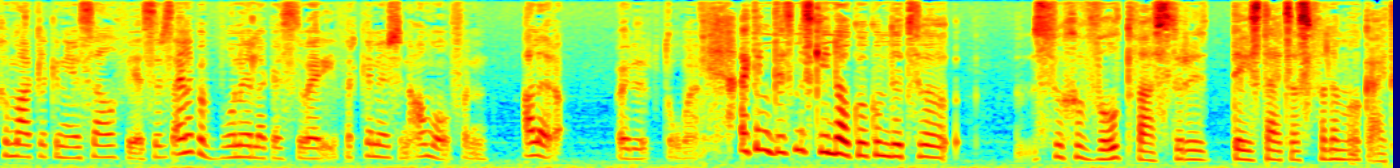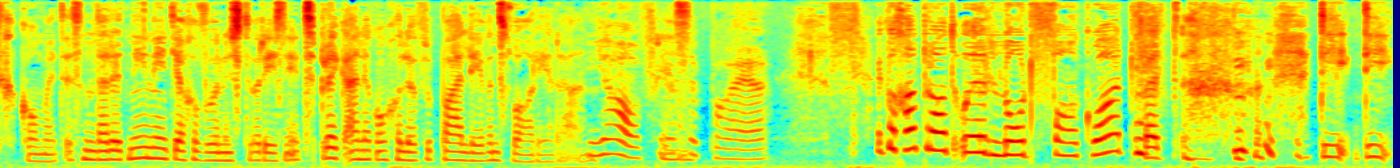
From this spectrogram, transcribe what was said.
gemaklik in jouself wees. Dit is eintlik 'n wonderlike storie vir kinders en almal van alle ouderdomme. Ek dink dis miskien dalk hoekom dit so so gewild was toe dit destyds as film ook uitgekom het, is omdat dit nie net jou gewone stories nie, dit spreek eintlik ongelooflik baie lewenswaarhede aan. Ja, vreeslik ja. baie. Ek wil gou praat oor Lord Farquaad wat die die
